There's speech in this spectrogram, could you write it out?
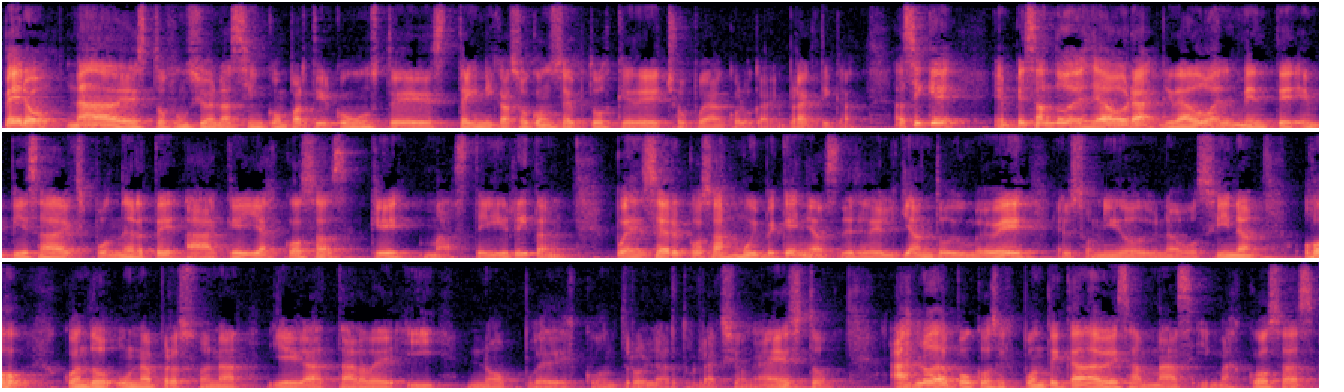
Pero nada de esto funciona sin compartir con ustedes técnicas o conceptos que de hecho puedan colocar en práctica. Así que empezando desde ahora, gradualmente empieza a exponerte a aquellas cosas que más te irritan. Pueden ser cosas muy pequeñas, desde el llanto de un bebé, el sonido de una bocina o cuando una persona llega tarde y no puedes controlar tu reacción a esto. Hazlo de a poco, exponte cada vez a más y más cosas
